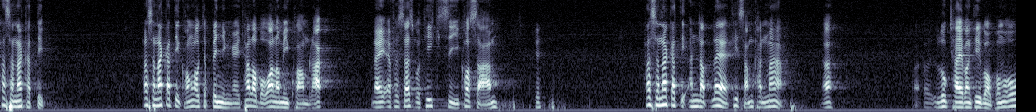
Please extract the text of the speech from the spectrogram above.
ทัศนคติ ทัศนคติของเราจะเป็นยังไง ถ้าเราบอกว่าเรามีความรักในเอเฟซัสบทที่ 4 ข้อ 3 ทัศนคติอันดับแรกที่สำคัญมากนะลูกชายบางทีบอกผมโอ้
